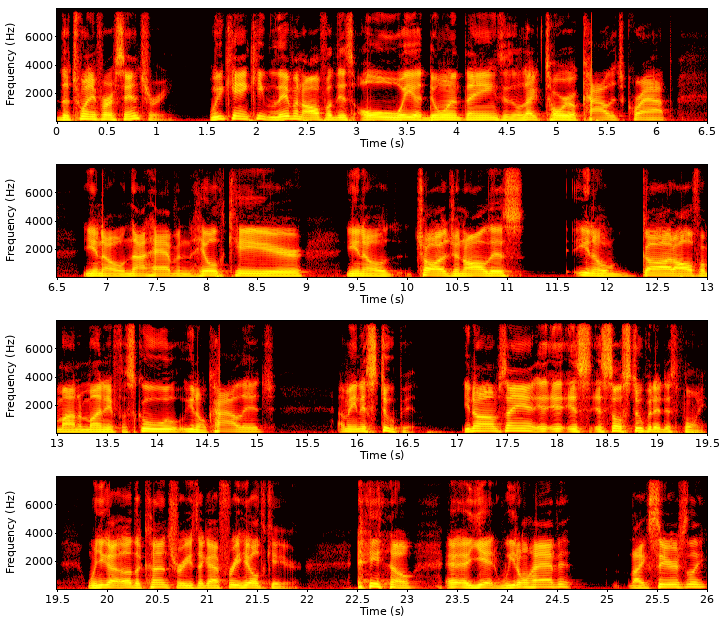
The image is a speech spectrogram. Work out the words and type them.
the 21st century. We can't keep living off of this old way of doing things, this electoral college crap, you know, not having health care, you know, charging all this, you know, god awful amount of money for school, you know, college. I mean, it's stupid. You know what I'm saying? It, it, it's it's so stupid at this point. When you got other countries that got free health care, you know, and yet we don't have it. Like seriously,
